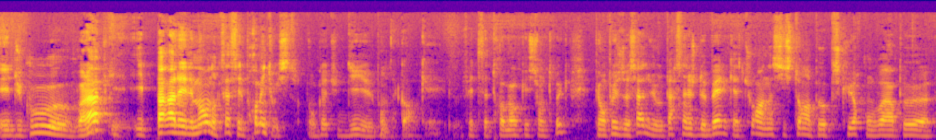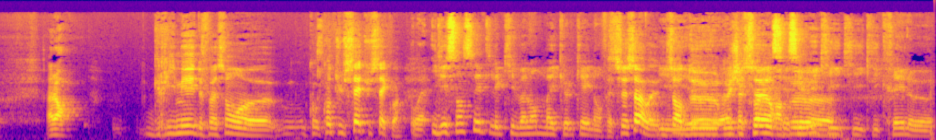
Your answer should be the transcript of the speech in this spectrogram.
Et du coup, euh, voilà, et parallèlement, donc ça c'est le premier twist. Donc là tu te dis, euh, bon d'accord, ok, faites cette remet en question le truc. Puis en plus de ça, du le personnage de Belle qui a toujours un assistant un peu obscur qu'on voit un peu. euh, alors, grimé de façon. euh, quand, quand tu sais, tu sais quoi. Ouais, il est censé être l'équivalent de Michael Caine en fait. C'est ça, ouais, une Il- sorte de euh, à chaque régisseur un c'est peu. c'est lui euh, qui, qui, qui crée le,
